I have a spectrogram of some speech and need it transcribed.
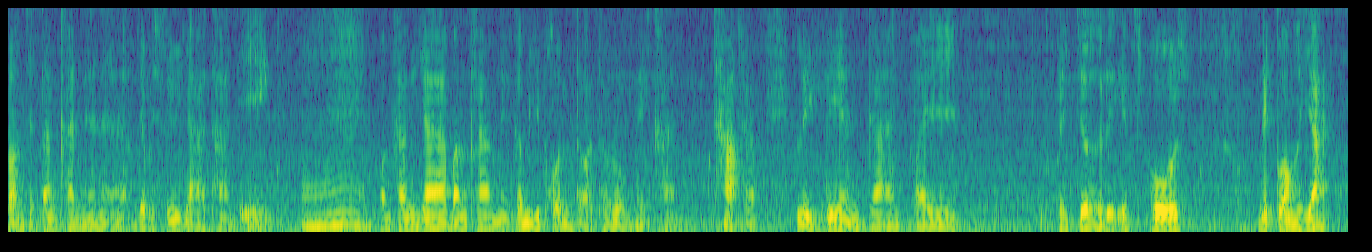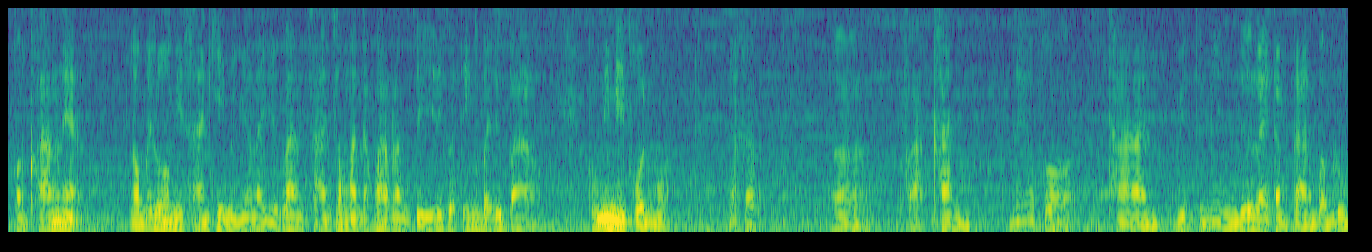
ตอนจะตั้งครรภ์เนี่ยนะฮะอย่าไปซื้อยาทานเองอืมบางครั้งยาบางครั้งเนี่ยก็มีผลต่อทารกในครรภ์ค่ะนะครับหลีกเลี่ยงการไป ไปเจอหรือ expose ในกองขยะบางครั้งเนี่ย เราไม่รู้ว่ามีสารเคมีอะไรอยู่บ้าง สารกัมมันตภาพรังสีที่ก็ทิ้งไปหรือเปล่า พวกนี้มีผลหมดนะครับเอ่อฝากคันแล้วก็ทานวิตามินหรืออะไรต่างๆบำรุง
